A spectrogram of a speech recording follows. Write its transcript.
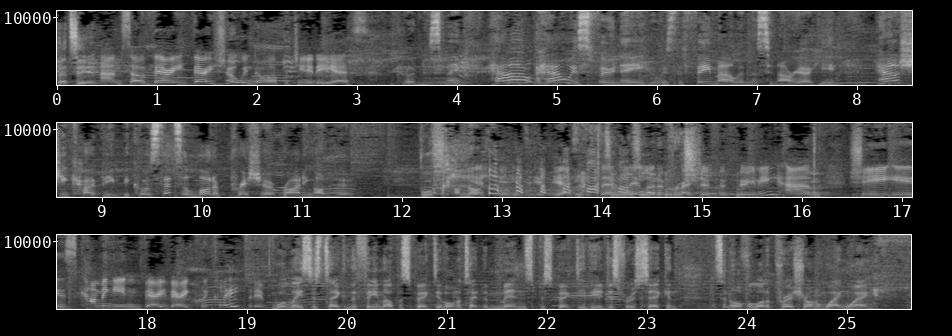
That's it. Um, so a very, very short window of opportunity, yes. Goodness me. How how is Funi, who is the female in the scenario here, how's she coping? Because that's a lot of pressure riding on her. Woof. I'm not. Yes, it, it, it, yes, it's certainly a lot lot of of pressure. pressure for Funi. Um, she is coming in very, very quickly. Well, Lisa's taken the female perspective. I want to take the men's perspective here just for a second. That's an awful lot of pressure on Wang Wang.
